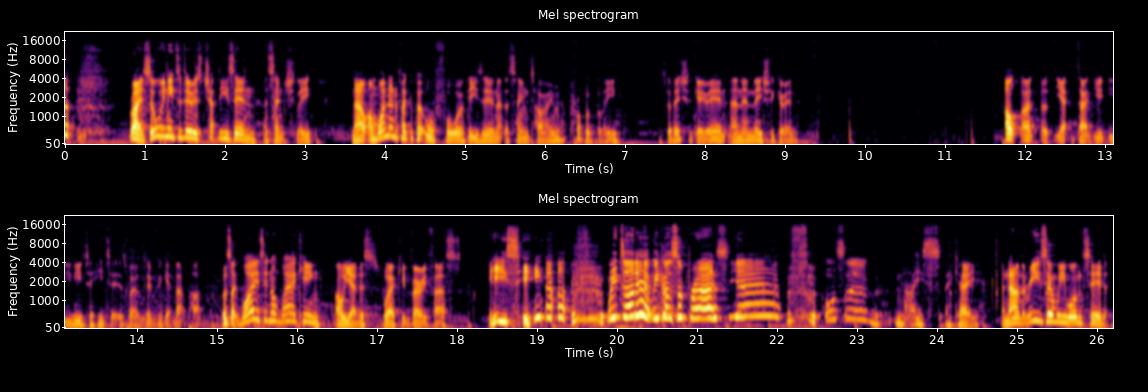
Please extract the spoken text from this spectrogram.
right, so all we need to do is chuck these in, essentially. Now, I'm wondering if I could put all four of these in at the same time. Probably. So they should go in, and then they should go in. Oh, uh, uh, yeah, that you, you need to heat it as well. Don't forget that part. I was like, why is it not working? Oh, yeah, this is working very fast. Easy. we done it. We got some brass. Yeah. Awesome. Nice. Okay. And now the reason we wanted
